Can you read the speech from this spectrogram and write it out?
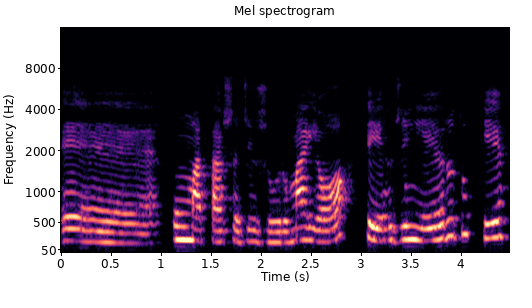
é, com uma taxa de juro maior, ter dinheiro do que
